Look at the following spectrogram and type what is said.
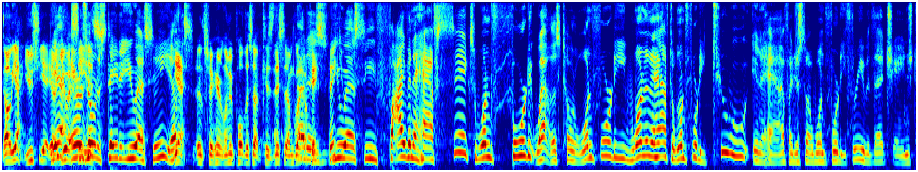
Oh yeah, UCLA. Yeah, USC Arizona is, State at USC. Yep. Yes. uh, So here, let me pull this up because this I'm glad. That Okay, is thank you. USC five and a half, six, 140. Wow, that's total 141 and to 142 and a half. I just saw 143, but that changed.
